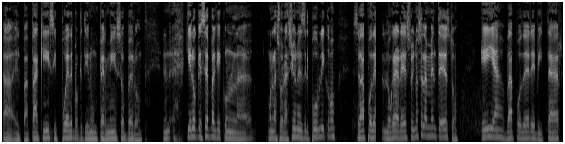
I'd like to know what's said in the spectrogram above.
Ah, el papá aquí sí puede porque tiene un permiso, pero eh, quiero que sepan que con, la, con las oraciones del público se va a poder lograr eso y no solamente esto, ella va a poder evitar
